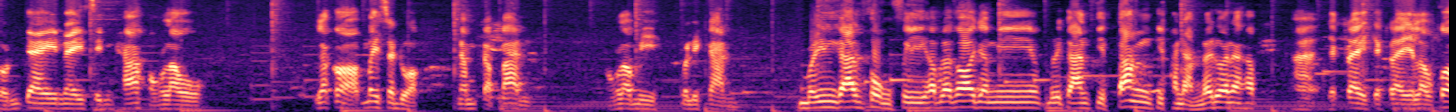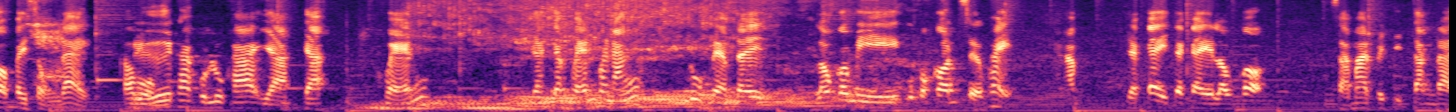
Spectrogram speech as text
สนใจในสินค้าของเรา แล้วก็ไม่สะดวกนำกลับบ้านของเรามีบริการบริการส่งฟรีครับ แล้วก็ยังมีบริการติดตั้งติดผนังได้ด้วยนะครับ อ่าจะใกล้จะไกลเราก็ไปส่งได้ ครับหผม รือถ้าคุณลูกค้าอยากจะแขวน อยากจะแขวนผนังรูปแบบใดเราก็มีอุปกรณ์เสริมให้นะครับจะใกล้จะไกลเราก็สามารถไปติดตั้งได้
